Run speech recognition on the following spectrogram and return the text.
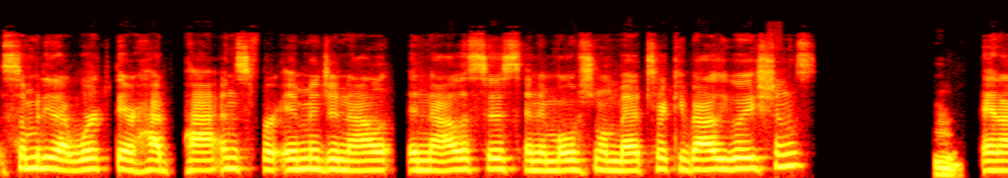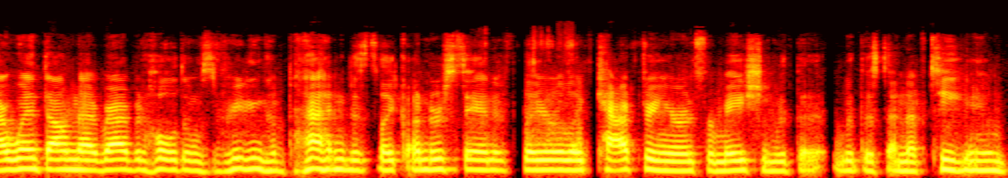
somebody that worked there had patents for image anal- analysis and emotional metric evaluations. Hmm. And I went down that rabbit hole and was reading the patent. It's like understand if they were like capturing your information with the with this NFT game.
